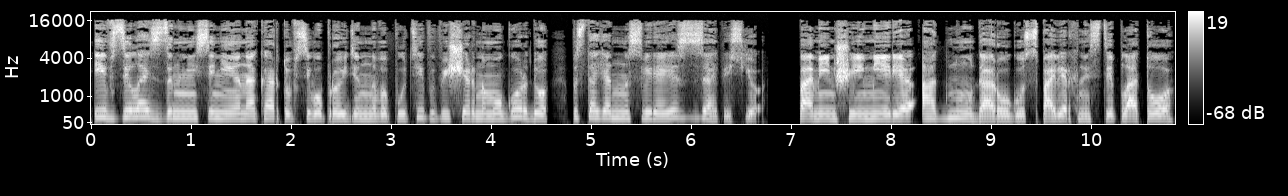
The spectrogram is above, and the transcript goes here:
и взялась за нанесение на карту всего пройденного пути по пещерному городу, постоянно сверяясь с записью. По меньшей мере одну дорогу с поверхности плато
